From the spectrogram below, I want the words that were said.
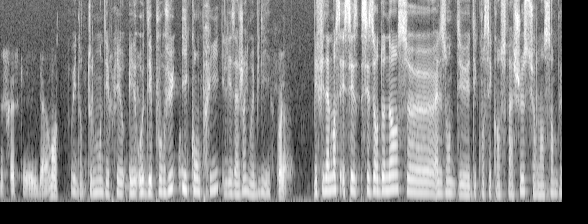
ne serait-ce qu'il y a un mois. Oui, donc tout le monde est pris au, au dépourvu, y compris les agents immobiliers. Voilà. Mais finalement, ces, ces ordonnances, euh, elles ont des, conséquences fâcheuses sur l'ensemble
